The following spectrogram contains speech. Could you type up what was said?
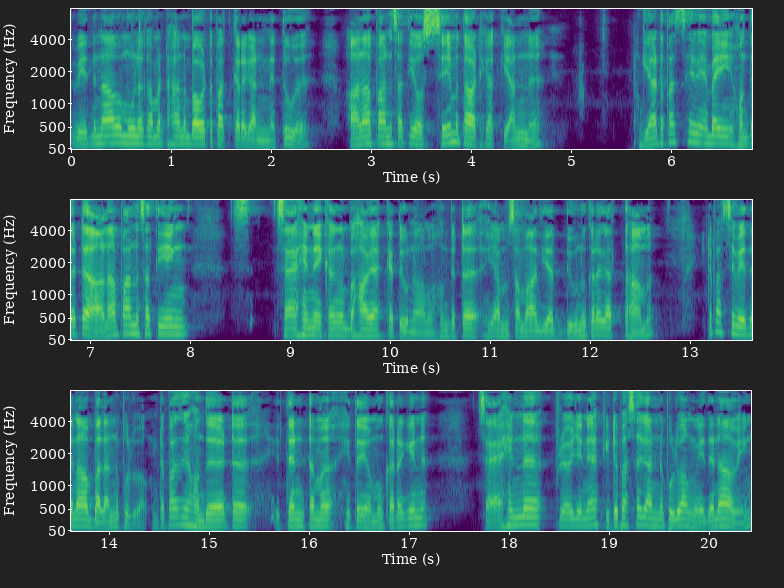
වේදනාව මූලකමටහන බවට පත් කරගන්න නැතුව ආනාපාන සතිය ඔස්සේම තව ටිකක් යන්න. ගියාට පස්සේ හැබැයි හොඳට ආනාපාන සතියෙන් සෑහෙන එකඟ භාවයක් ඇති වුණාම හොඳට යම් සමාධියක් දිනු කරගත්තාම ඊට පස්සේ වේදනාව බලන්න පුළුවන්. ඊට පස්සේ හොඳට එතෙන්ටම හිත යොමු කරගෙන සෑහෙන ප්‍රයෝජනයක් ඊට පස්සේ ගන්න පුළුවන් වේදනාවෙන්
